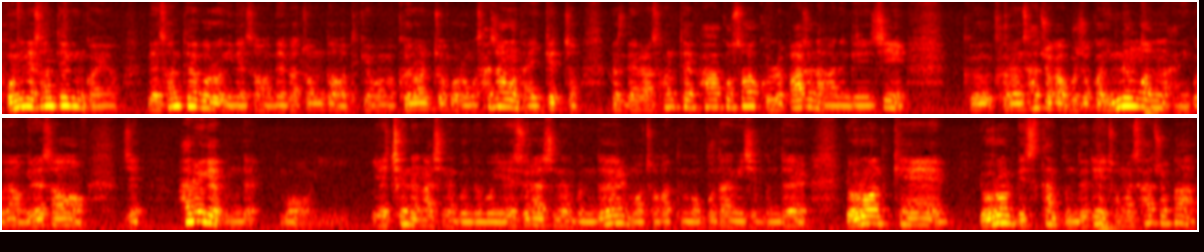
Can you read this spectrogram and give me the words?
본인의 선택인 거예요. 내 선택으로 인해서 내가 좀 더 어떻게 보면 그런 쪽으로 뭐 사정은 다 있겠죠. 그래서 내가 선택하고서 굴로 빠져나가는 게이지 그 그런 사주가 무조건 있는 거는 아니고요. 그래서 이제 화류계 분들 뭐 이- 예체능 하시는 분들, 뭐 예술 하시는 분들, 뭐 저 같은 뭐 무당이신 분들 요렇게 요런 비슷한 분들이 정말 사주가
